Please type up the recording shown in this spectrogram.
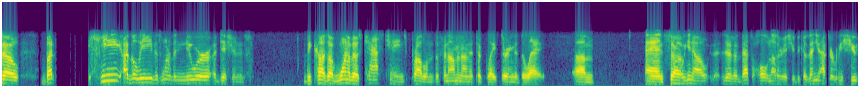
so, but he, I believe, is one of the newer additions because of one of those cast change problems, the phenomenon that took place during the delay. Um, and so, you know, there's a that's a whole other issue because then you have to reshoot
